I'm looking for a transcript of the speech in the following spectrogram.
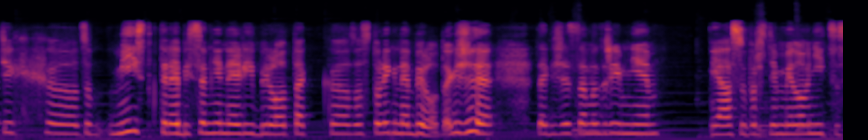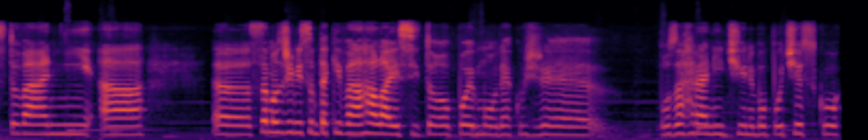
těch eh, co, míst, které by se mně nelíbilo, tak eh, za stolik nebylo. Takže, takže samozřejmě já jsem prostě milovník cestování a samozřejmě jsem taky váhala, jestli to pojmout jakože po zahraničí nebo po Česku.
